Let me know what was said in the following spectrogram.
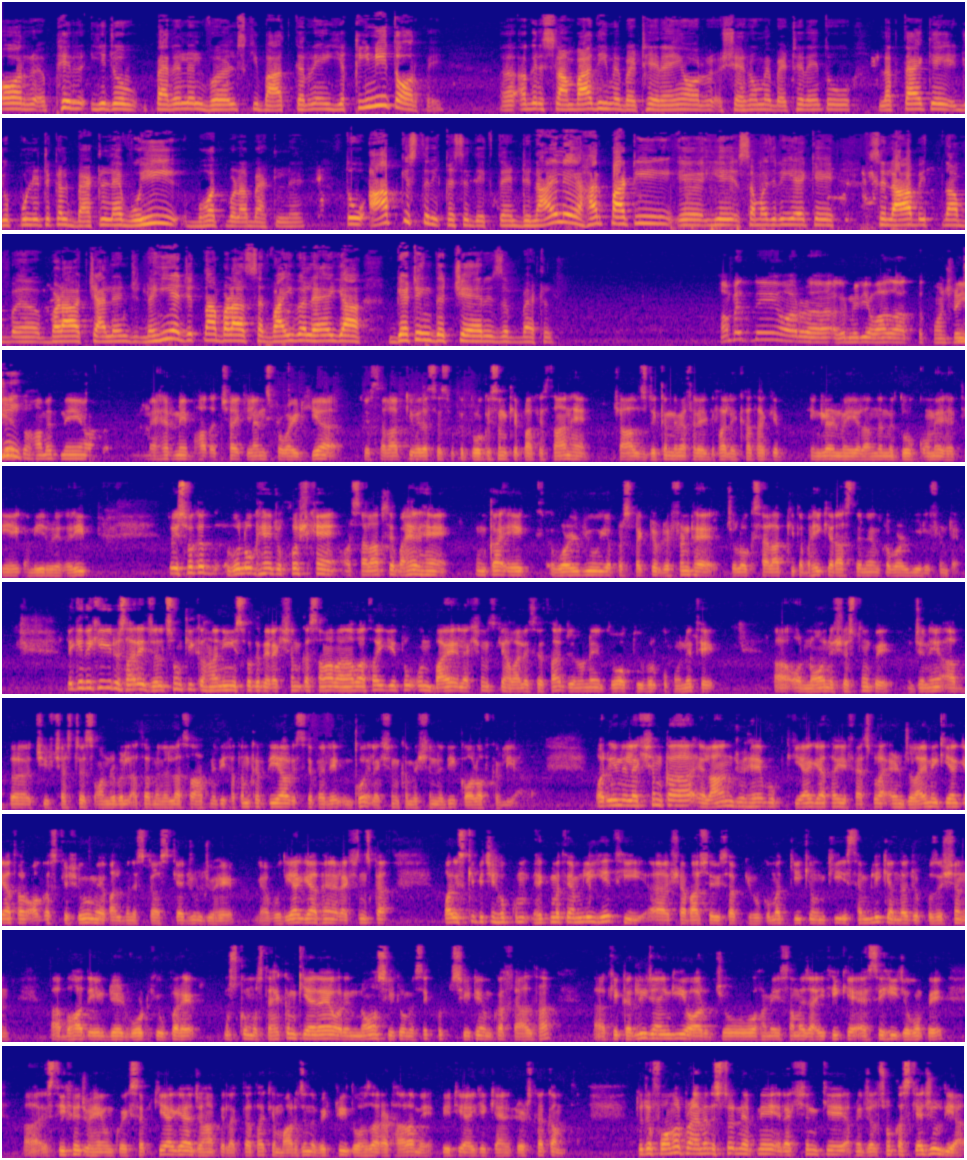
और फिर ये जो पैरेलल वर्ल्ड्स की बात कर रहे हैं, यकीनी तौर पे अगर इस्लामाबाद ही में बैठे रहें और शहरों में बैठे रहें तो लगता है कि जो पॉलिटिकल बैटल है, वही बहुत बड़ा बैटल है। तो आप किस तरीके से देखते हैं? डिनाइल है? हर पार्टी ये समझ रही है कि सिलाब इतना बड़ा चैलेंज नहीं है जितना बड़ा सर्वाइवल है या getting the chair is a battle Hamid ने और अगर मेरी आवाज़ आप तक पहुँच रही है तो हामिद ने और महर ने बहुत अच्छा एक लेंस प्रोवाइड किया कि सैलाब की वजह से इस वक्त दो किस्म के पाकिस्तान हैं। चार्ल्स डिकन ने मैं खैर एक दफ़ा लिखा था कि इंग्लैंड में या लंदन में दो कौमें रहती हैं एक अमीर और गरीब। तो इस वक्त वो लोग हैं जो खुश्क हैं और सैलाब से बाहर हैं, उनका एक वर्ल्ड व्यू या परस्पेक्टिव डिफरेंट है। जो लोग सैलाब की तबाही के रास्ते में उनका वर्ल्ड व्यू डिफरेंट है। लेकिन देखिए, ये जो सारे जलसों की कहानी इस वक्त इलेक्शन का समा बना हुआ था, ये तो उन बाय इलेक्शन के हवाले से था जिन्होंने दो अक्टूबर को होने थे और नौ नशस्तों पे, जिन्हें अब chief justice honourable Athar Minallah साहब ने भी ख़त्म कर दिया और इससे पहले उनको इलेक्शन कमीशन ने भी कॉल ऑफ़ कर लिया था। और इन इलेक्शन का ऐलान जो है वो किया गया था, ये फैसला एंड जुलाई में किया गया था और अगस्त के शुरू में गालबन इसका स्केजूल जो है वो दिया गया था इन इलेक्शन का। और इसके पीछे हमत अमली ये थी शहबाज शरीफ साहब की हुकूमत की कि उनकी असम्बली के अंदर जो पोजिशन बहुत एक डेढ़ वोट के ऊपर है, उसको मुस्तहकम किया जाए और इन नौ सीटों में से कुछ सीटें उनका ख्याल था कि कर ली जाएँगी। और जो हमें समझ आई थी कि ऐसे ही जगहों पे इस्तीफे जो हैं उनको एक्सेप्ट किया गया, जहाँ पे लगता था कि मार्जिन ऑफ़ विक्ट्री 2018 में पीटीआई के कैंडिडेट्स का कम था। तो जो फॉर्मर प्राइम मिनिस्टर ने अपने इलेक्शन के, अपने जलसों का स्केजूल दिया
